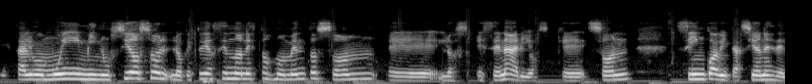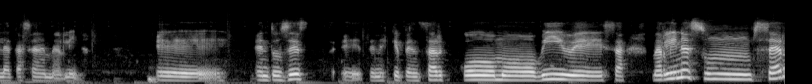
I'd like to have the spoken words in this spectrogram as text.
es, algo muy minucioso. Lo que estoy haciendo en estos momentos son eh, los escenarios, que son cinco habitaciones de la Casa de Merlina. entonces eh, tenés que pensar cómo vive esa. Merlina es un ser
